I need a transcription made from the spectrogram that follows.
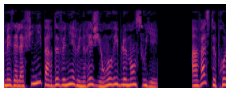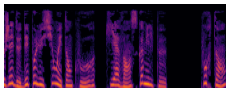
mais elle a fini par devenir une région horriblement souillée. Un vaste projet de dépollution est en cours, qui avance comme il peut. Pourtant,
